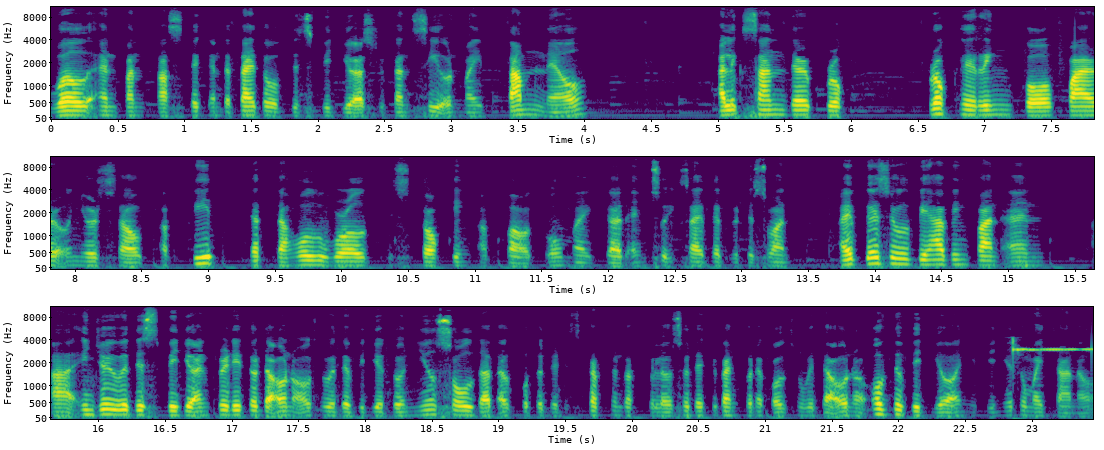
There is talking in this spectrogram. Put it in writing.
well and fantastic. And the title of this video, as you can see on my thumbnail, Alexander Prok Prokherenko, Fire on Yourself, a feat that the whole world is talking about. Oh my god, I'm so excited with this one. I hope guys you will be having fun and uh, enjoy with this video and credit to the owner also with the video to new soul that I'll put in the description box below so that you can connect also with the owner of the video. And if you're new to my channel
